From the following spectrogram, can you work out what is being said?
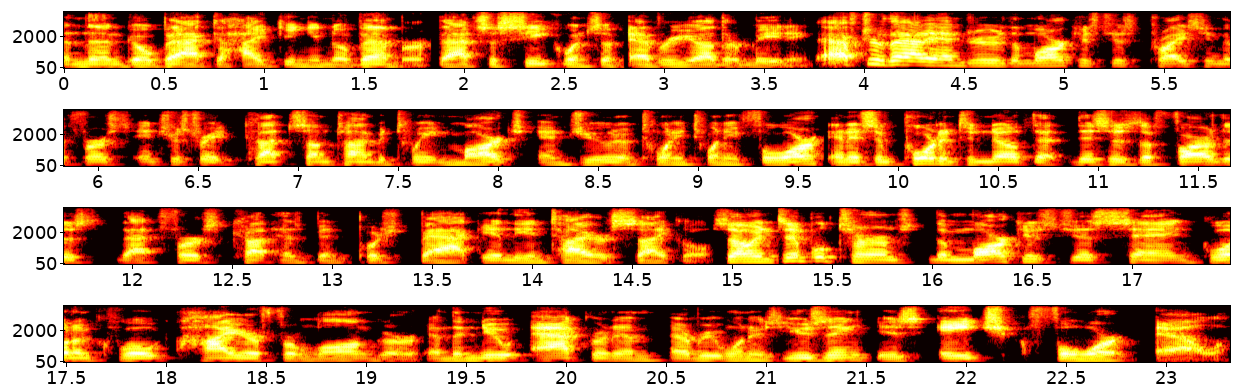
and then go back to hiking in November. That's a sequence of every other meeting. After that, Andrew, the market's just pricing the first interest rate cut sometime between March and June of 2024. And it's important to note that this is the farthest that first cut has been pushed back in the entire cycle. So, in simple terms, the market's just saying, quote unquote, higher for longer. And the new acronym everyone is using is H4L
